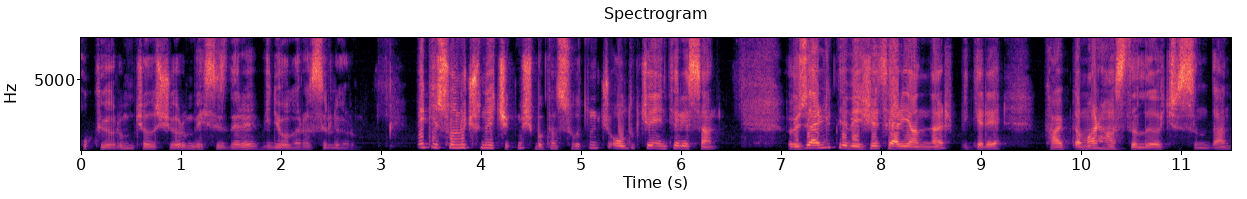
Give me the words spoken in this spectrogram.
okuyorum, çalışıyorum ve sizlere videolar hazırlıyorum. Peki sonuç ne çıkmış? Bakın sonuç oldukça enteresan. Özellikle vejeteryanlar bir kere kalp damar hastalığı açısından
